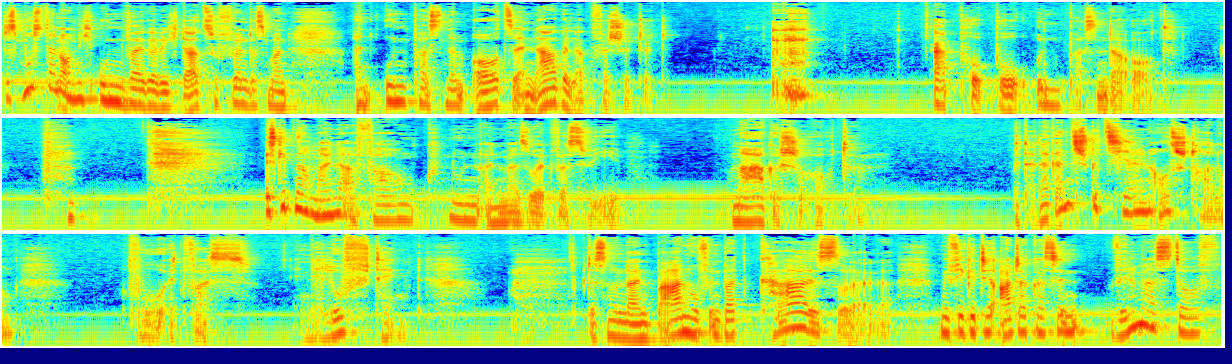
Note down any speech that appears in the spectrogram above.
Das muss dann auch nicht unweigerlich dazu führen, dass man an unpassendem Ort sein Nagellack verschüttet. Apropos unpassender Ort. Es gibt nach meiner Erfahrung nun einmal so etwas wie magische Orte. Mit einer ganz speziellen Ausstrahlung, wo etwas in der Luft hängt. Das nun ein Bahnhof in Bad K ist oder eine miefige Theaterkasse in Wilmersdorf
